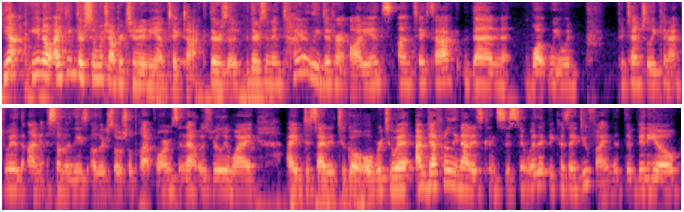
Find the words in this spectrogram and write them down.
Yeah, you know, I think there's so much opportunity on TikTok. There's a there's an entirely different audience on TikTok than what we would potentially connect with on some of these other social platforms and that was really why I decided to go over to it. I'm definitely not as consistent with it because I do find that the video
